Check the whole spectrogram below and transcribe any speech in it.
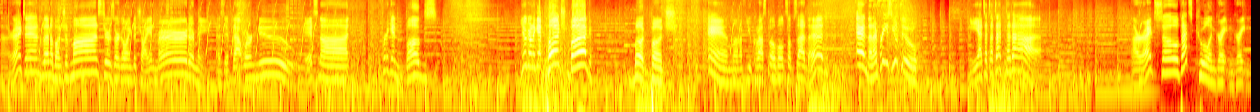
All right, and then a bunch of monsters are going to try and murder me, as if that were new. It's not. Friggin' bugs. You're gonna get punched, bug! Bug punch. And then a few crossbow bolts upside the head. And then I freeze you two. Yeah ta ta ta ta ta. Alright, so that's cool and great and great and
